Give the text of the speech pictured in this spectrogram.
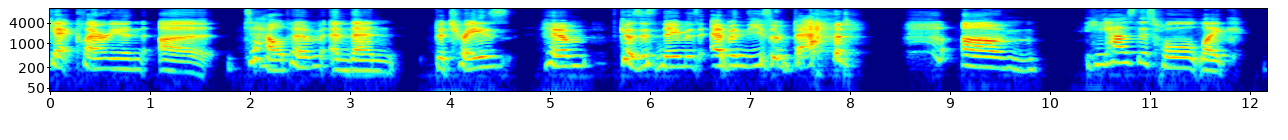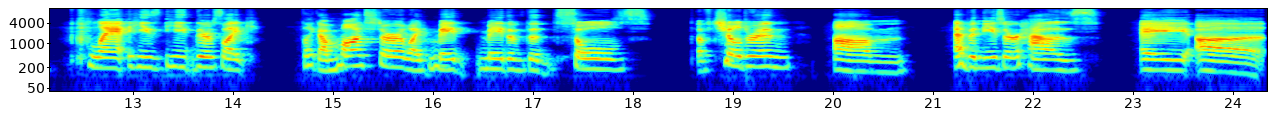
get Klarion uh to help him and then betrays him because his name is Ebenezer Bad. um he has this whole like plant. he's he there's like like a monster like made made of the souls of children um ebenezer has a uh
